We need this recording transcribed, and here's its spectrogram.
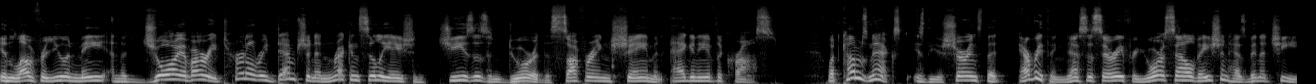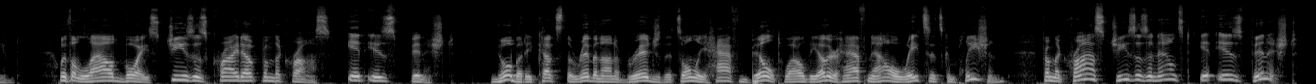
In love for you and me and the joy of our eternal redemption and reconciliation, Jesus endured the suffering, shame, and agony of the cross. What comes next is the assurance that everything necessary for your salvation has been achieved. With a loud voice, Jesus cried out from the cross, It is finished. Nobody cuts the ribbon on a bridge that's only half built while the other half now awaits its completion. From the cross, Jesus announced, It is finished.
